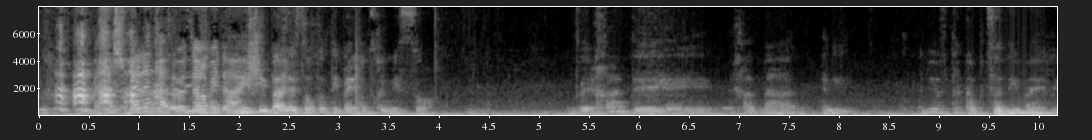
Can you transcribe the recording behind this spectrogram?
מחשבנת לנו יותר מדי. מישהי באה לאסוף אותי והיינו צריכים לנסוע. ואחד, אה, אחד מה... אני, אוהבת את הקבצנים האלה.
